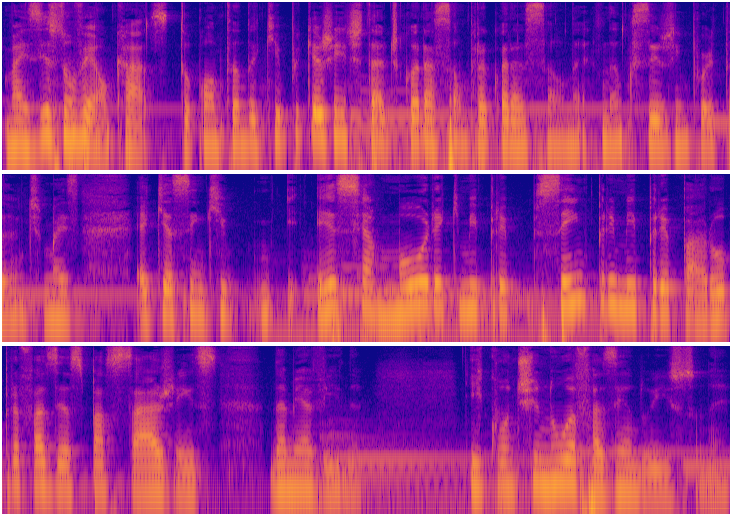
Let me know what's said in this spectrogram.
mas isso não vem ao caso. Estou contando aqui porque a gente está de coração para coração, né? Não que seja importante, mas é que assim que esse amor é que me sempre me preparou para fazer as passagens da minha vida e continua fazendo isso, né?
